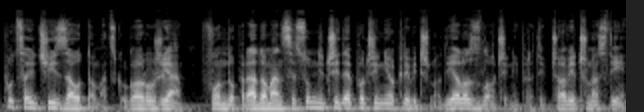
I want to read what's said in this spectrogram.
pucajući iz automatskog oružja. Fondu Pradoman se sumnjiči da je počinio krivično dijelo zločini protiv čovječnosti.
